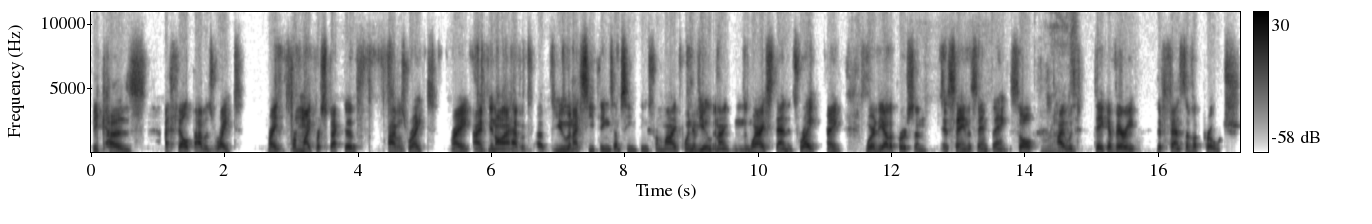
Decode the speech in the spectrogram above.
because I felt I was right. Right from my perspective, I was right. right? I, you know, I have a, a, view and I see things, I'm seeing things from my point of view and I, where I stand, it's right, right? Where the other person is saying the same thing. So right. I would take a very defensive approach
